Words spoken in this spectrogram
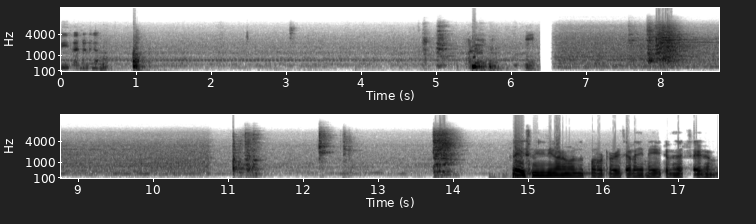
ബീഫ് എടുക്കാം റൈസ് മീനിനെ കാണാൻ വന്ന് പൊറോട്ട കഴിച്ചാൽ എന്റെ ഏറ്റവും സാറ്റിസ്ഫൈഡാണ്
